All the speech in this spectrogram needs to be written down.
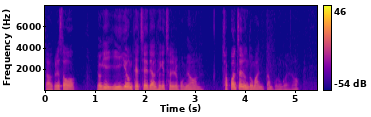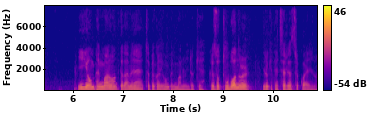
자, 그래서 여기 이익위험 대체에 대한 회계 처리를 보면 첫 번째 연도만 일단 보는 거예요. 이익위험 100만 원, 그 다음에 저평가 이익은 100만 원 이렇게. 그래서 두 번을 이렇게 대체를 했을 거예요. 얘는.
